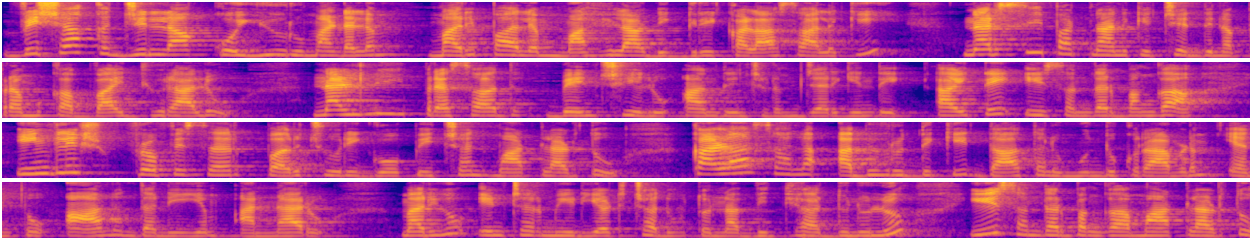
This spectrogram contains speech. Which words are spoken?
విశాఖ జిల్లా కొయ్యూరు మండలం మరిపాలెం మహిళా డిగ్రీ కళాశాలకి నర్సీపట్నానికి చెందిన ప్రముఖ వైద్యురాలు నళిని ప్రసాద్ బెంచీలు అందించడం జరిగింది. అయితే ఈ సందర్భంగా ఇంగ్లీష్ ప్రొఫెసర్ పరుచూరి గోపీచంద్ మాట్లాడుతూ కళాశాల అభివృద్ధికి దాతలు ముందుకు రావడం ఎంతో ఆనందనీయం అన్నారు. మరియు ఇంటర్మీడియట్ చదువుతున్న విద్యార్థినులు ఈ సందర్భంగా మాట్లాడుతూ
